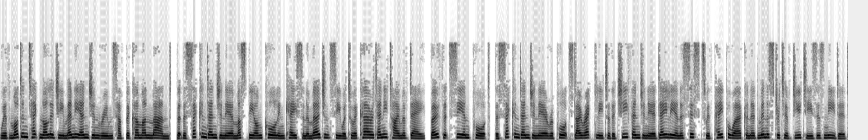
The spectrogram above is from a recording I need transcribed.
With modern technology many engine rooms have become unmanned, but the second engineer must be on call in case an emergency were to occur at any time of day, both at sea and port. The second engineer reports directly to the chief engineer daily and assists with paperwork and administrative duties as needed.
